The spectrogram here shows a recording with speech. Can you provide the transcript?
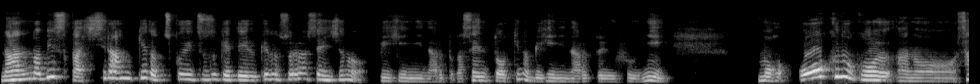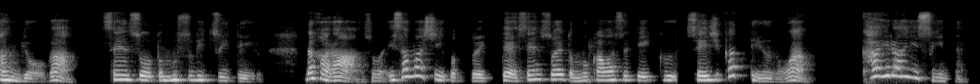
何のビスか知らんけど作り続けているけど、それは戦車の備品になるとか、戦闘機の備品になるというふうに、もう多くのこう、あの、産業が戦争と結びついている。だから、その勇ましいことと言って戦争へと向かわせていく政治家っていうのは、傀儡に過ぎない。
